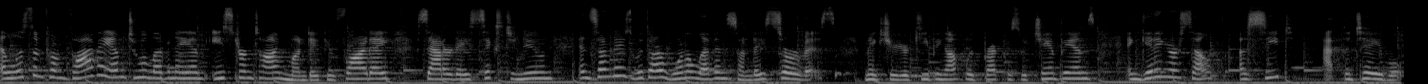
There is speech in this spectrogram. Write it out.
and listen from 5 a.m. to 11 a.m. Eastern Time, Monday through Friday, Saturday 6 to noon, and Sundays with our 111 Sunday service. Make sure you're keeping up with Breakfast with Champions and getting yourself a seat at the table.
